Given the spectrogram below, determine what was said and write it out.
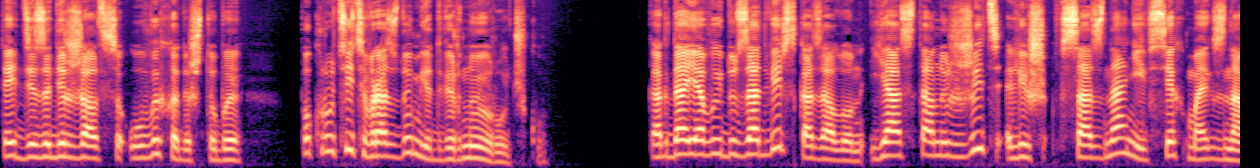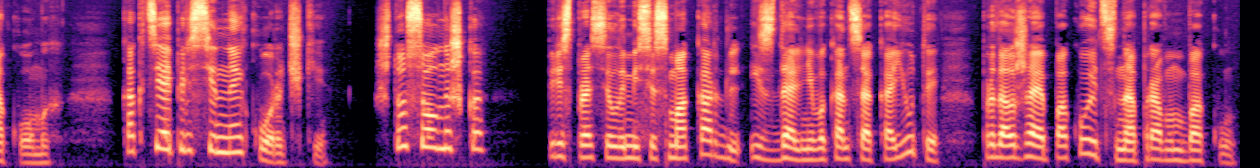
Тедди задержался у выхода, чтобы покрутить в раздумье дверную ручку. «Когда я выйду за дверь, — сказал он, — я останусь жить лишь в сознании всех моих знакомых, как те апельсинные корочки. Что, солнышко?» — переспросила миссис Маккардль из дальнего конца каюты, продолжая покоиться на правом боку.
